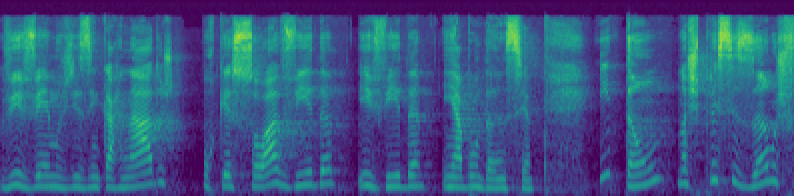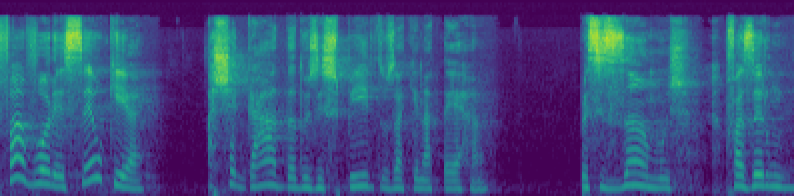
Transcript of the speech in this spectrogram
vivemos desencarnados, porque só há vida e vida em abundância. Então, nós precisamos favorecer o que é? A chegada dos espíritos aqui na Terra. Precisamos fazer um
